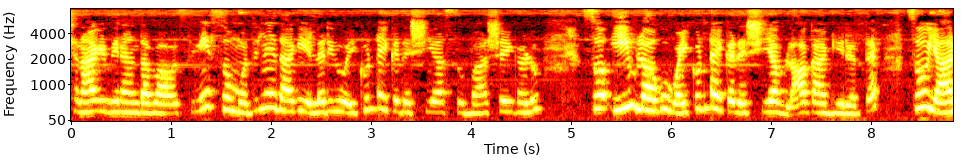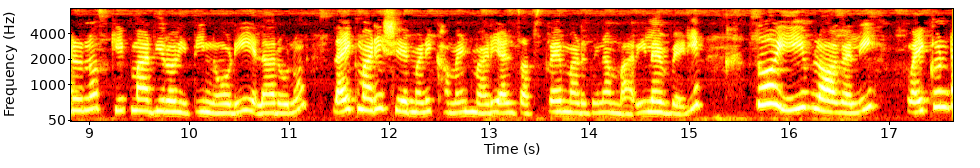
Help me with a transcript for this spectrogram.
ಚೆನ್ನಾಗಿದ್ದೀರಾ ಅಂತ ಭಾವಿಸ್ತೀನಿ. ಸೊ ಮೊದಲನೇದಾಗಿ ಎಲ್ಲರಿಗೂ ವೈಕುಂಠ ಏಕಾದಶಿಯ ಶುಭಾಶಯಗಳು. ಸೊ ಈ ವ್ಲಾಗು ವೈಕುಂಠ ಏಕಾದಶಿಯ ವ್ಲಾಗ್ ಆಗಿರುತ್ತೆ. ಸೊ ಯಾರೂ ಸ್ಕಿಪ್ ಮಾಡ್ದಿರೋ ರೀತಿ ನೋಡಿ ಎಲ್ಲರೂ ಲೈಕ್ ಮಾಡಿ, ಶೇರ್ ಮಾಡಿ, ಕಮೆಂಟ್ ಮಾಡಿ, ಅಲ್ಲಿ ಸಬ್ಸ್ಕ್ರೈಬ್ ಮಾಡೋದನ್ನ ಮರಿಲೇಬೇಡಿ. ಸೊ ಈ ವ್ಲಾಗಲ್ಲಿ ವೈಕುಂಠ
